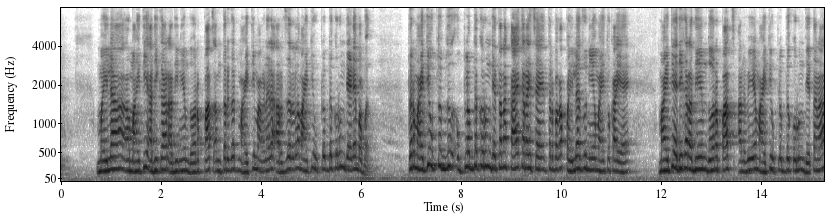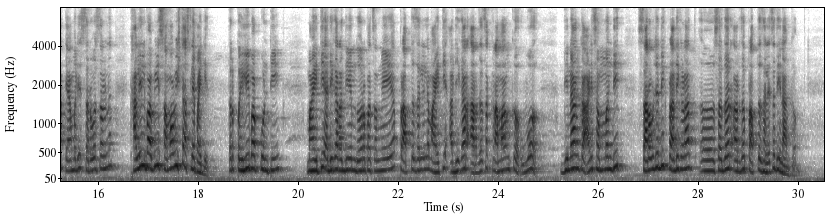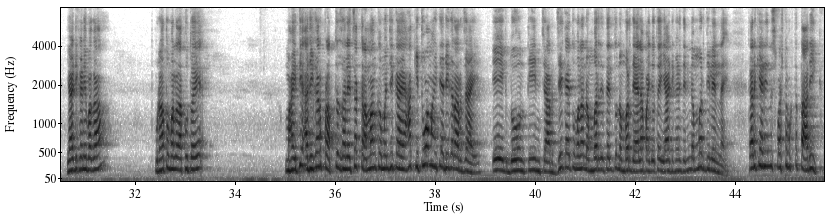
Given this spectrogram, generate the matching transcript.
महिला माहिती अधिकार अधिनियम दोन हजार पाच अंतर्गत माहिती मागणाऱ्या अर्जदाराला माहिती उपलब्ध करून देण्याबाबत. तर माहिती उपलब्ध उपलब्ध करून देताना काय करायचं आहे? तर बघा पहिला जो नियम आहे तो काय आहे? माहिती अधिकार अधिनियम दोन हजार पाच अन्वये माहिती उपलब्ध करून देताना त्यामध्ये सर्वसाधारण खालील बाबी समाविष्ट असल्या पाहिजेत. तर पहिली बाब कोणती? माहिती अधिकार अधिनियम दोन हजार पाच प्राप्त झालेल्या माहिती अधिकार अर्जाचा क्रमांक व दिनांक आणि संबंधित सार्वजनिक प्राधिकरणात सदर अर्ज प्राप्त झाल्याचा दिनांक. या ठिकाणी बघा. पुन्हा तुम्हाला दाखवतो आहे माहिती अधिकार प्राप्त झाल्याचा क्रमांक म्हणजे काय? हा कितवा माहिती अधिकार अर्ज आहे? एक दोन तीन चार जे काय तुम्हाला नंबर देता येईल तो नंबर द्यायला पाहिजे होता. या ठिकाणी त्यांनी नंबर दिलेला नाही. कारण की या ठिकाणी स्पष्ट फक्त तारीख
